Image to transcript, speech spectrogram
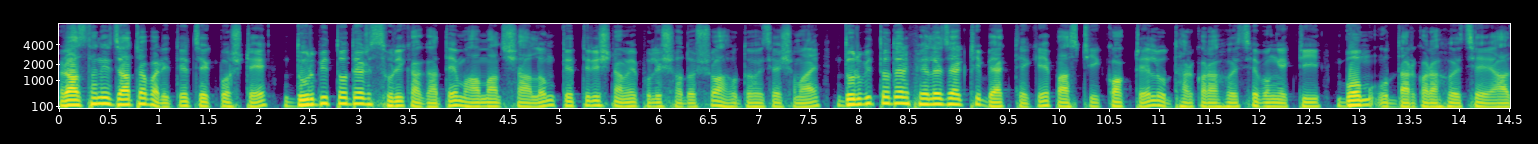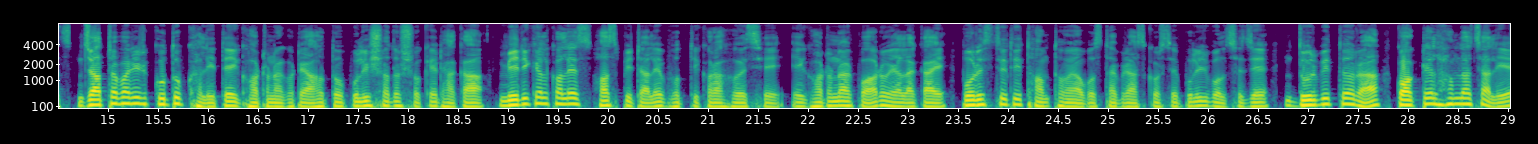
রাজধানীর যাত্রাবাড়িতে চেকপোস্টে দুর্বৃত্তদের ছুরিকাঘাতে মোহাম্মদ শাহ আলম তেত্রিশ নামে পুলিশ সদস্য আহত হয়েছে সময়। দুর্বৃত্তদের ফেলে যাওয়া একটি ব্যাগ থেকে পাঁচটি ককটেল উদ্ধার করা হয়েছে। এবং একটি বোম উদ্ধার করা হয়েছে। আজ যাত্রাবাড়ির কুতুবখালীতে ঘটনা ঘটে। আহত পুলিশ সদস্যকে ঢাকা মেডিকেল কলেজ হসপিটালে ভর্তি করা হয়েছে। এই ঘটনার পর ওই এলাকায় পরিস্থিতি থমথমে অবস্থায় বিরাজ করছে। পুলিশ বলছে যে, দুর্বৃত্তরা ককটেল হামলা চালিয়ে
